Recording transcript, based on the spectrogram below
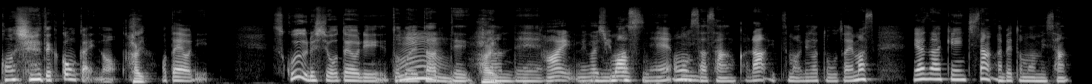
今週で今回のはい。お便りすごい嬉しいお便り届いたって言ったんで、はい、お願いし見ま。ますすね。音佐さんからいつもありがとうございます。宮沢健一さん、安倍智美さん。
